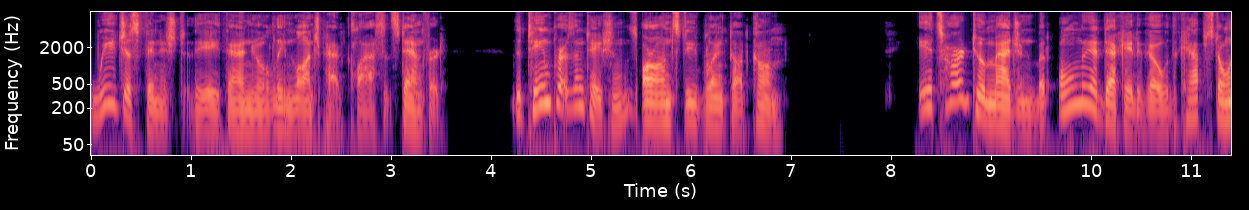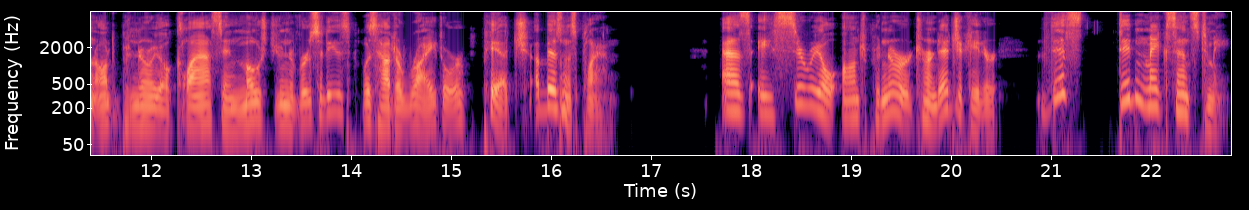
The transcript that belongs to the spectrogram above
We just finished the 8th annual Lean Launchpad class at Stanford. The team presentations are on steveblank.com. It's hard to imagine, but only a decade ago, the capstone entrepreneurial class in most universities was how to write or pitch a business plan. As a serial entrepreneur turned educator, this didn't make sense to me.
